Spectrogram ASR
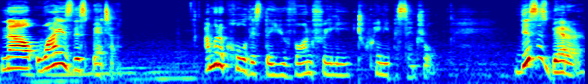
Now, why is this better? I'm going to call this the Yvonne Freely 20% rule. This is better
